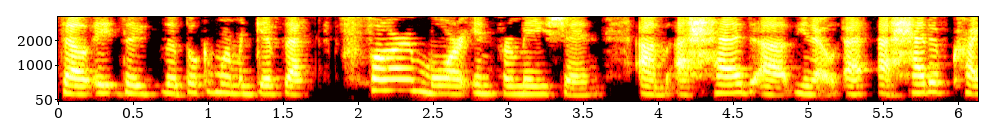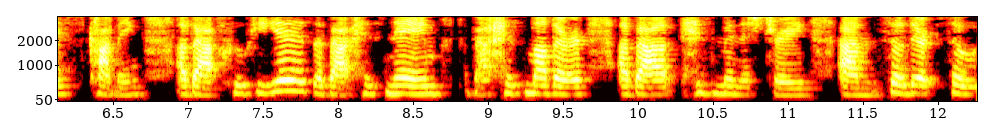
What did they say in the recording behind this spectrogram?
So it, the, the Book of Mormon gives us far more information um, ahead of, you know, a, ahead of Christ's coming about who he is, about his name, about his mother, about his ministry. Um, so there, so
